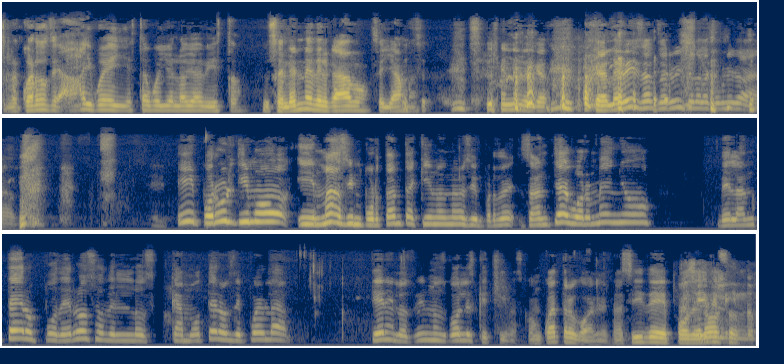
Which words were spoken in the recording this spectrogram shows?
recuerdos de, ay, güey, esta güey yo la había visto. Selene Delgado se llama. Selena Delgado. Televisa al servicio de la comunidad. Y por último, y más importante, aquí no es menos importante, Santiago Ormeño, delantero poderoso de los camoteros de Puebla, tiene los mismos goles que Chivas, con cuatro goles, así de Así poderoso. de.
